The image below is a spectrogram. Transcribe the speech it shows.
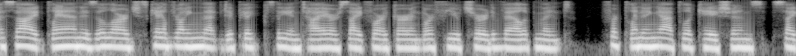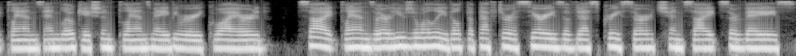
A site plan is a large scale drawing that depicts the entire site for current or future development. For planning applications, site plans and location plans may be required. Site plans are usually built up after a series of desk research and site surveys.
